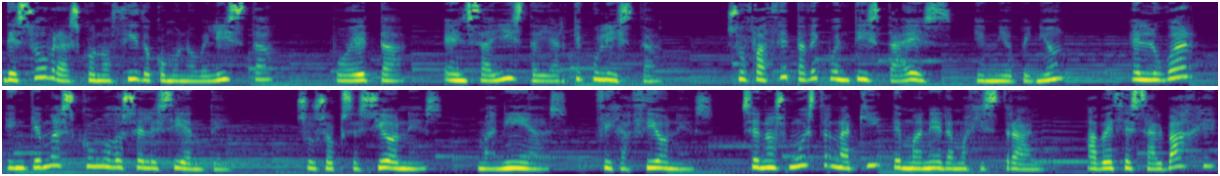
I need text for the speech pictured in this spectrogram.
de sobras conocido como novelista, poeta, ensayista y articulista, su faceta de cuentista es, en mi opinión, el lugar en que más cómodo se le siente. Sus obsesiones, manías, fijaciones, se nos muestran aquí de manera magistral, a veces salvaje,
